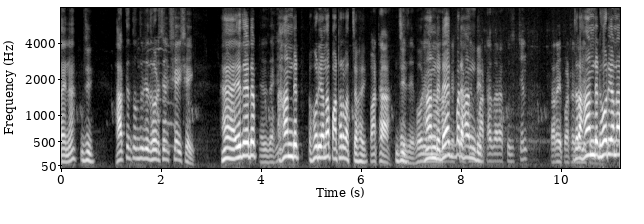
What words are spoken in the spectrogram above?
তাই না? জি। হাতে তো দূরে ধরেছেন সেই সেই। হ্যাঁ এই যে এটা এই যে দেখেন। হান্ড্রেড হরিয়ানা পাঠার বাচ্চা ভাই। পাঠা জি। যে 100, একবারে 100% 100 পাঠা যারা খুঁজছেন তারাই পাঠা যারা হান্ড্রেড হরিয়ানা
